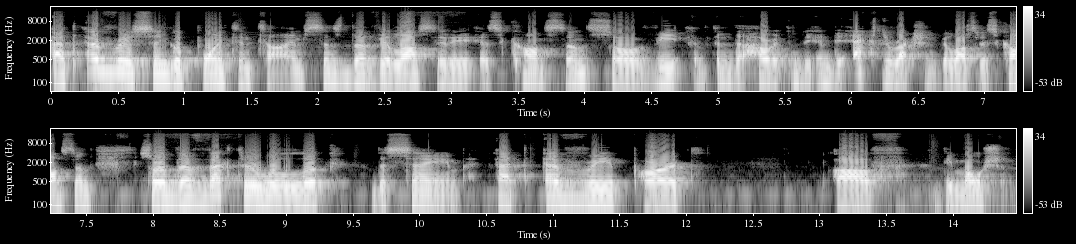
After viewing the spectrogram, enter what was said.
at every single point in time, since the velocity is constant, so v in the, in the x direction velocity is constant, so the vector will look the same at every part of the motion.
